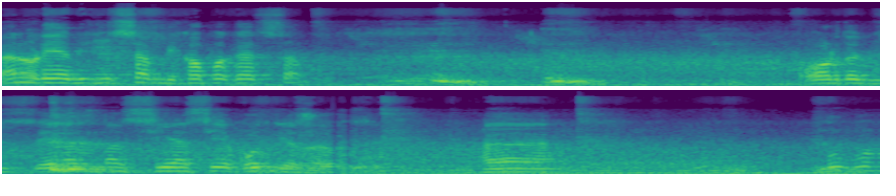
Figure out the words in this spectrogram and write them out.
Ben oraya bir girsem bir kapak açsam. Orada biz en azından CNC'ye kod yazarız. He. Bu bu.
